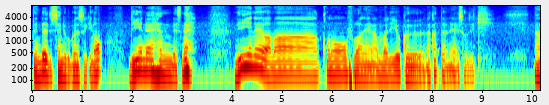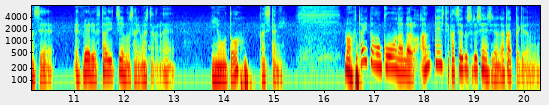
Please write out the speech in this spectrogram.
点で戦力分析の DNA 編ですね。DNA はまあ、このオフはね、あんまり良くなかったよね、正直。なんせ、FA で2人チームを去りましたからね。伊能と梶谷。まあ、2人ともこう、なんだろう、安定して活躍する選手ではなかったけども、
